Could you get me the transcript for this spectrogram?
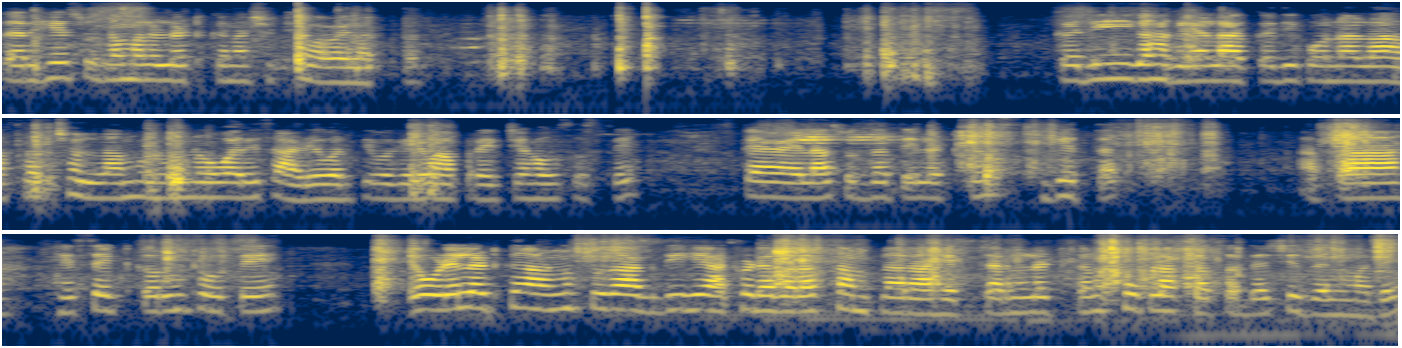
तर हे सुद्धा मला लटकन असे ठेवावे लागतात. कधी घागऱ्याला कधी कोणाला असं छल्ला म्हणून नऊवारी साडीवरती वगैरे वापरायची हौस असते. त्यावेळेला सुद्धा ते लटकन घेतात. आता हे सेट करून ठेवते. एवढे लटकन आणून सुद्धा अगदी हे आठवड्याभरात संपणार आहेत. कारण लटकन खूप लागतात सध्या सीझनमध्ये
